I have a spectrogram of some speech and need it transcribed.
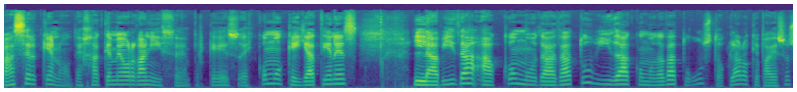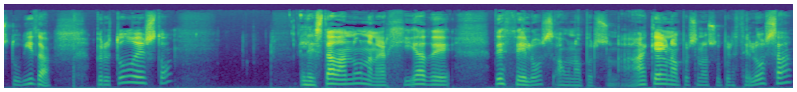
va a ser que no, deja que me organice, porque eso es como que ya tienes la vida acomodada, tu vida acomodada a tu gusto, claro que para eso es tu vida, pero todo esto le está dando una energía de, celos a una persona. Aquí hay una persona súper celosa,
